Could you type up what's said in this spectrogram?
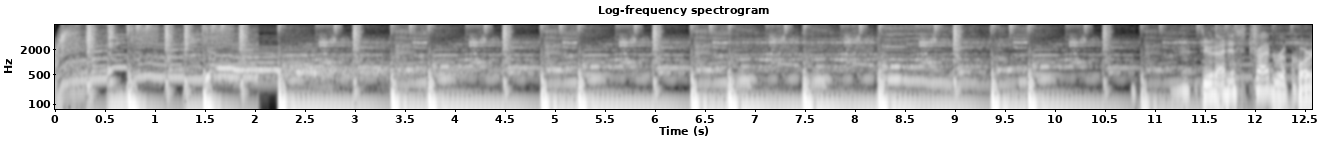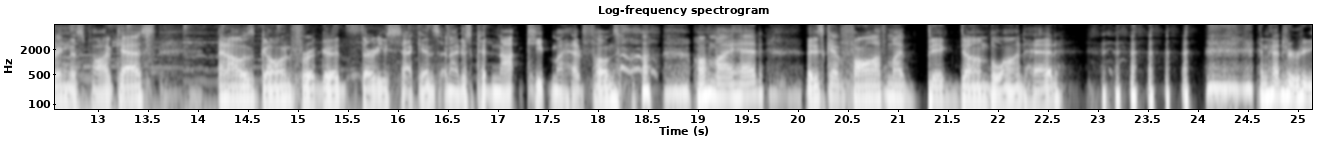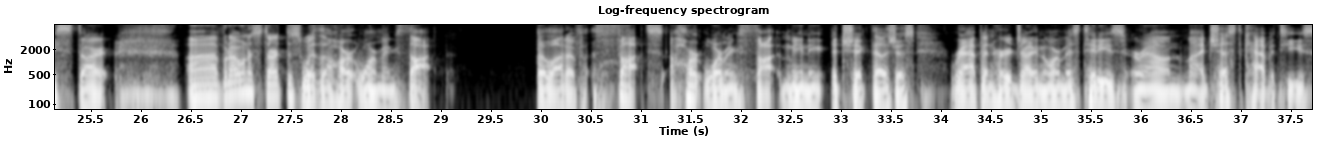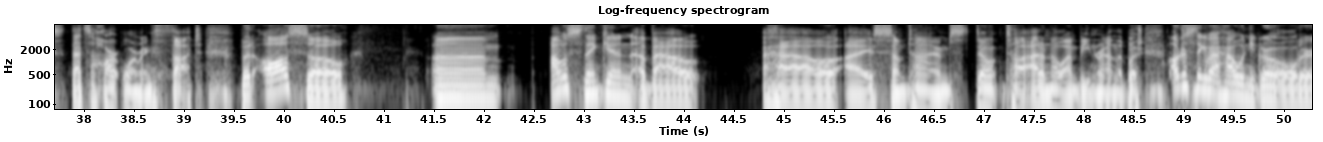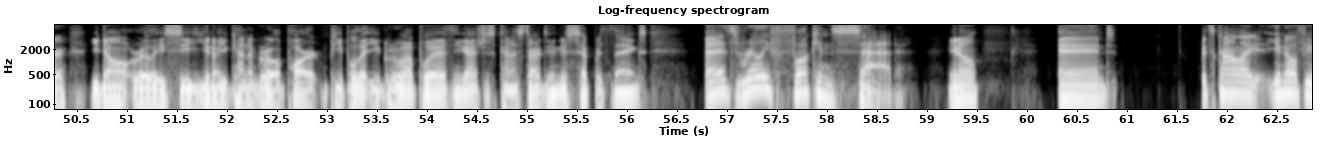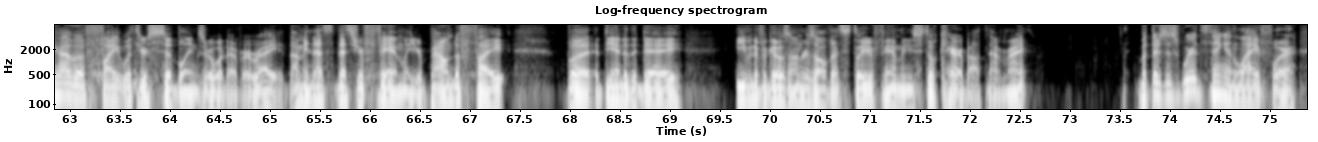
Dude, I just tried recording this podcast and I was going for a good 30 seconds and I just could not keep my headphones on my head. They just kept falling off my big, dumb blonde head and had to restart. Uh, but I want to start this with a heartwarming thought. A lot of thoughts, a heartwarming thought, meaning a chick that was just wrapping her ginormous titties around my chest cavities. That's a heartwarming thought. But also, um, I was thinking about how I sometimes don't talk. I don't know. Why I'm beating around the bush. I'll just think about how when you grow older, you don't really see, you know, you kind of grow apart people that you grew up with. you guys just kind of start doing your separate things. And it's really fucking sad, you know? And it's kind of like, you know, if you have a fight with your siblings or whatever, right? I mean, that's that's your family. You're bound to fight, but at the end of the day, even if it goes unresolved, that's still your family. You still care about them, right? But there's this weird thing in life where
